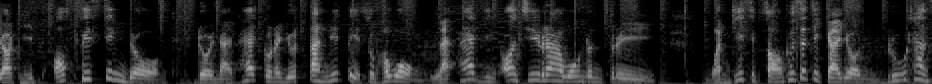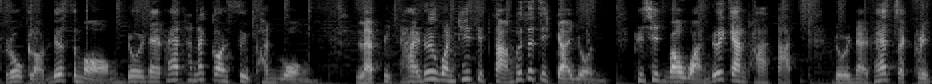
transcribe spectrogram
ยอดฮิตออฟฟิศซินโดรม โดยนายแพทย์กลยุทธ์ตันนิติสุภวงศ์และแพทย์หญิงอ้อนชิราวงดนตรี วันที่ 12 พฤศจิกายน รู้ทันโรคหลอดเลือดสมอง โดยนายแพทย์ธนกรสืบพันวงศ์และปิดท้ายด้วยวันที่ 13 พฤศจิกายน พิชิตเบาหวานด้วยการผ่าตัด โดยนายแพทย์จักริด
